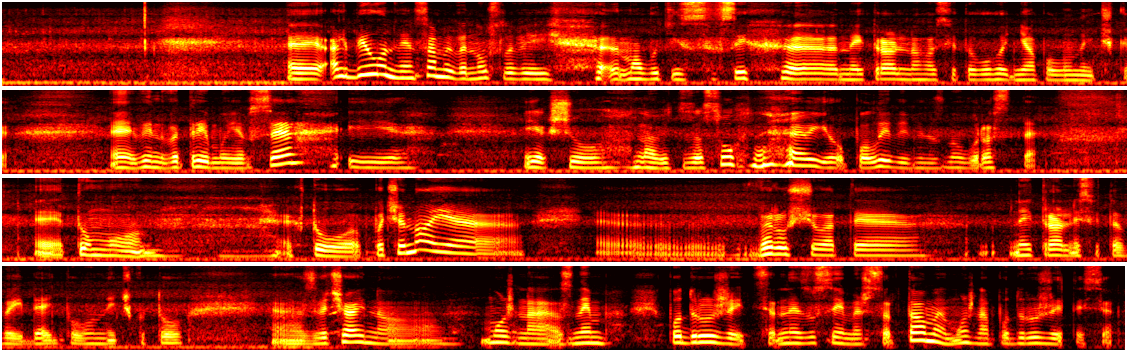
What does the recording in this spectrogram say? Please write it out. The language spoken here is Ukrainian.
Е, Альбіон він самий виносливий, е, мабуть, із всіх нейтрального світового дня полунички. Він витримує все і якщо навіть засухне, його полив і він знову росте. Е, Тому хто починає е, вирощувати нейтральний світовий день полуничку, то е, звичайно можна з ним подружитися. Не з усіми ж сортами можна подружитися,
